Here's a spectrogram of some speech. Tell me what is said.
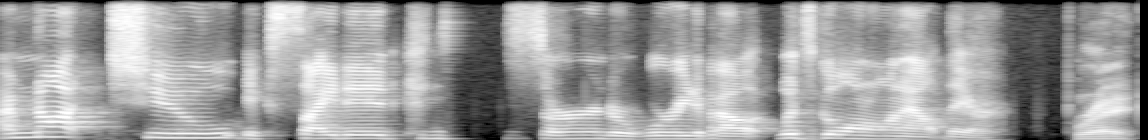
I'm not too excited, concerned or worried about what's going on out there. Right.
